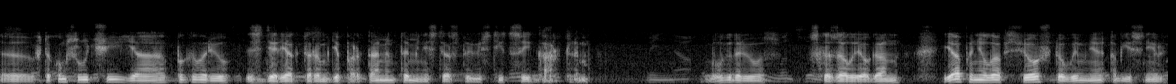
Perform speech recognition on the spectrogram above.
«э, — «в таком случае я поговорю с директором департамента Министерства юстиции Гартлем». «Благодарю вас», — сказал Иоганн. «Я поняла все, что вы мне объяснили»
